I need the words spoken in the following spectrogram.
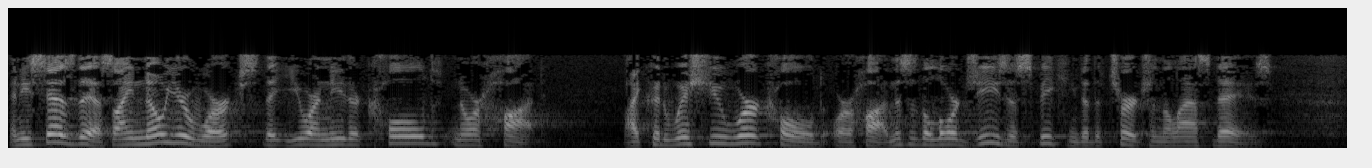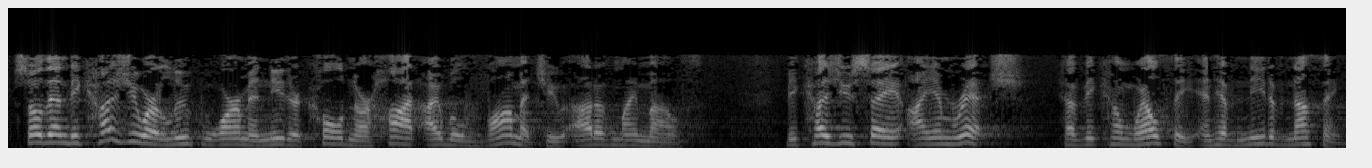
And he says this I know your works, that you are neither cold nor hot. I could wish you were cold or hot. And this is the Lord Jesus speaking to the church in the last days. So then, because you are lukewarm and neither cold nor hot, I will vomit you out of my mouth. Because you say, I am rich, have become wealthy, and have need of nothing,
